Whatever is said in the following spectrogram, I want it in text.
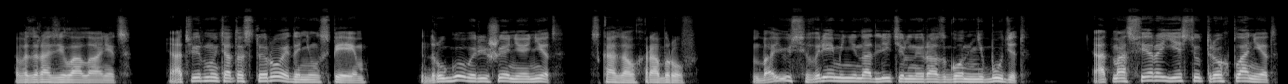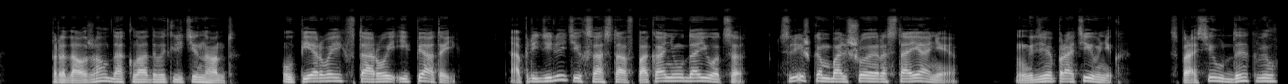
— возразил Аланец. «Отвернуть от астероида не успеем». «Другого решения нет», — сказал Храбров. «Боюсь, времени на длительный разгон не будет». «Атмосфера есть у трех планет», — продолжал докладывать лейтенант. «У первой, второй и пятой. Определить их состав пока не удается. Слишком большое расстояние. Где противник?» — спросил Деквилл,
